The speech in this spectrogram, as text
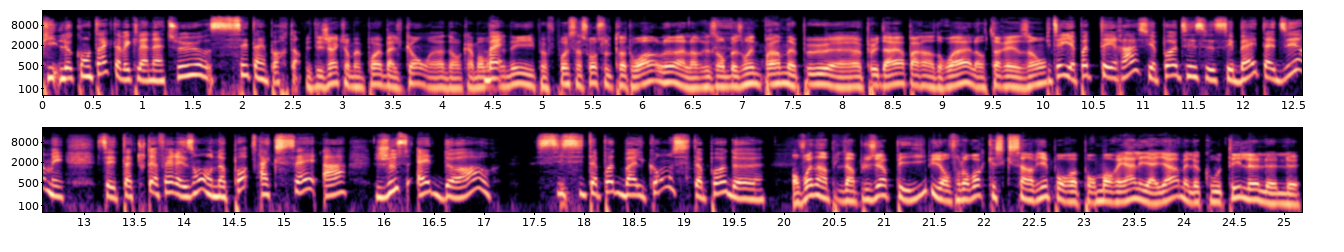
Puis le contact avec la nature, c'est important. Il y a des gens qui ont même pas un balcon, hein, donc à un moment Ben- donné, ils peuvent pas s'asseoir sur le trottoir, là, alors ils ont besoin de prendre un peu, euh, un peu d'air par endroit. Alors t'as raison. Puis tu sais, il y a pas de terrasse, il y a pas, tu sais, c'est- c'est bête à dire, mais c'est t'as tout à fait raison. On n'a pas accès à juste être dehors. Si si t'as pas de balcon, si t'as pas de, On voit dans, dans plusieurs pays, puis on va voir qu'est-ce qui s'en vient pour pour Montréal et ailleurs, mais le côté là, le, le-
